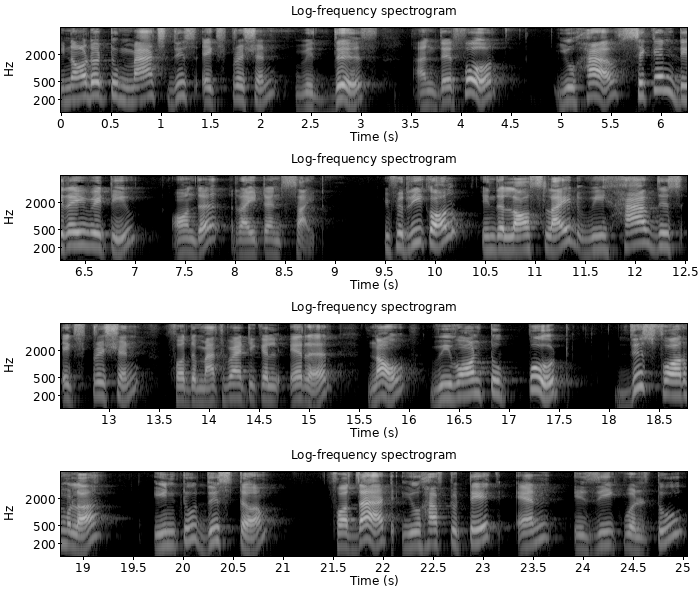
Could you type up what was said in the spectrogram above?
in order to match this expression with this and therefore, you have second derivative on the right hand side. If you recall in the last slide we have this expression for the mathematical error. Now, we want to put this formula into this term. For that you have to take n is equal to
